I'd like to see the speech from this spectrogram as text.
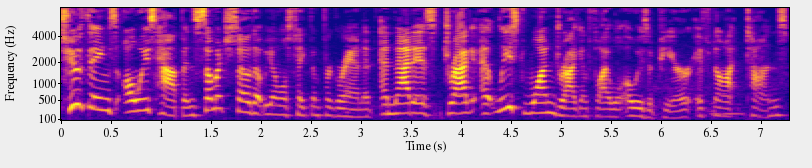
two things always happen, so much so that we almost take them for granted. And that is drag, at least one dragonfly will always appear, if not tons.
